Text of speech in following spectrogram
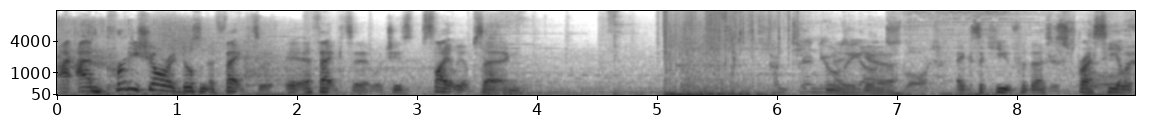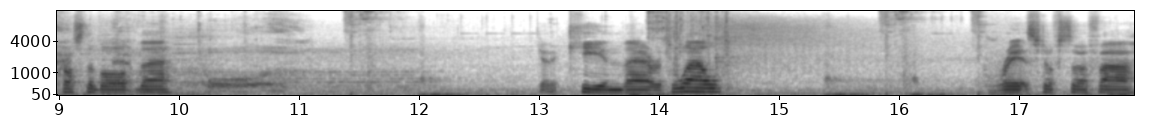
I am pretty sure it doesn't affect it, it affect it, which is slightly upsetting. there you go. Execute for the stress heal across the board there. Get a key in there as well. Great stuff so far.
